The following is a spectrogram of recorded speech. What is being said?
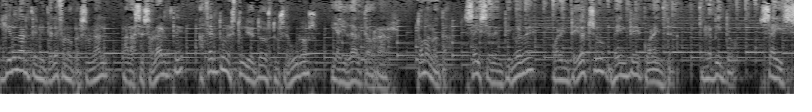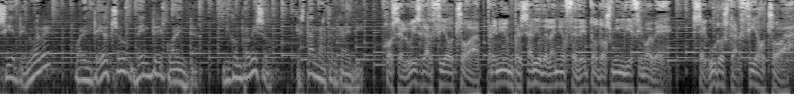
y quiero darte mi teléfono personal para asesorarte, hacerte un estudio de todos tus seguros y ayudarte a ahorrar. Toma nota, 679 48 20 40. Repito, 679 48 20 40. Mi compromiso, estar más cerca de ti. José Luis García Ochoa, Premio Empresario del Año Fedeto 2019. Seguros García Ochoa,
